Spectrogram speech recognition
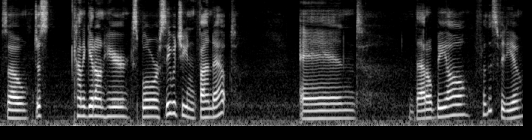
So just kind of get on here, explore, see what you can find out, and that'll be all for this video.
